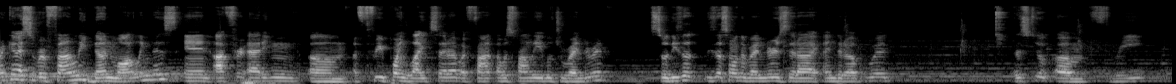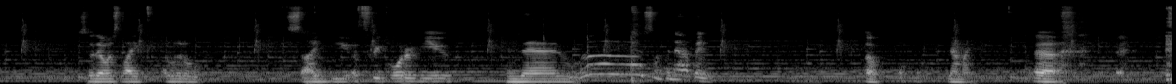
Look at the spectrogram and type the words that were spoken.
Alright guys, so we're finally done modeling this and after adding um, a three-point light setup, I, I was finally able to render it. So these are these are some of the renders that I ended up with. This took um, three. So there was like a little side view, a three-quarter view, and then uh, something happened. Oh, never mind. Uh,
